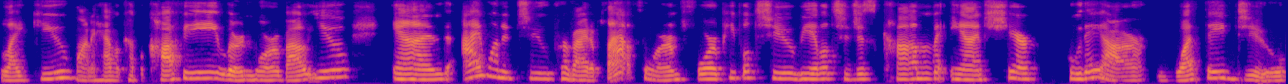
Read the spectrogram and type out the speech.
like you, want to have a cup of coffee, learn more about you. And I wanted to provide a platform for people to be able to just come and share who they are, what they do,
